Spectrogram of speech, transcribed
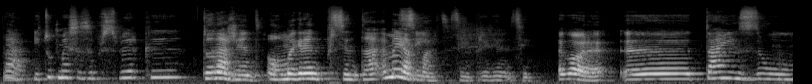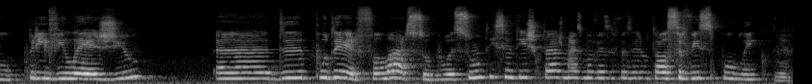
Pá, e tu começas a perceber que Toda a gente, ou uma grande porcentagem, a maior Sim. parte, sim, sim. Agora, ah, tens o privilégio ah, de poder falar sobre o assunto e sentires que estás mais uma vez a fazer o tal serviço público. Yeah.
